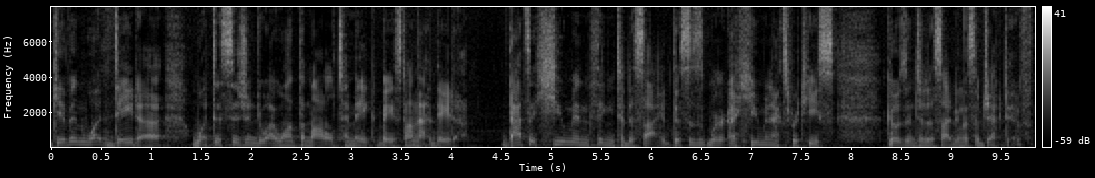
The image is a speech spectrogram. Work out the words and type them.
Given what data, what decision do I want the model to make based on that data? That's a human thing to decide. This is where a human expertise goes into deciding this objective.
